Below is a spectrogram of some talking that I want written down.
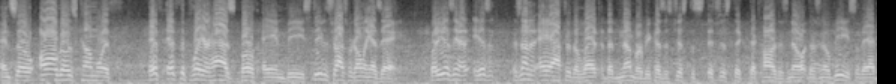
And so all those come with if, if the player has both A and B. Stephen Strasburg only has A. But he doesn't. He doesn't. There's not an A after the let, the number because it's just the, it's just the, the card. There's no there's no B, so they had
